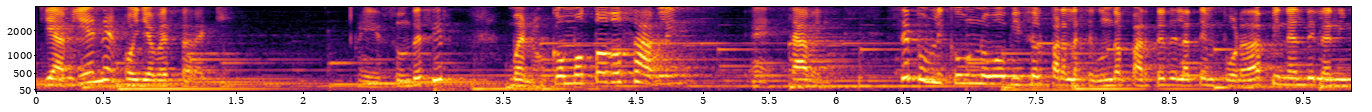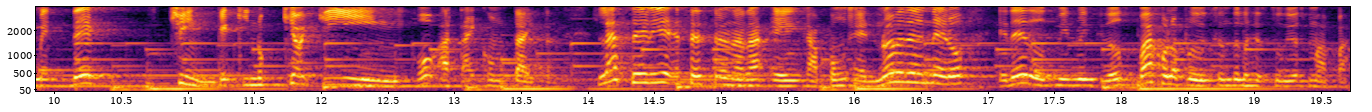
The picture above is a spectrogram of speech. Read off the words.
ya viene o ya va a estar aquí. Es un decir. Bueno, como todos hablen, eh, saben, se publicó un nuevo visual para la segunda parte de la temporada final del anime de Shingeki no Kyojin o Attack on Titan. La serie se estrenará en Japón el 9 de enero de 2022 bajo la producción de los estudios MAPA.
